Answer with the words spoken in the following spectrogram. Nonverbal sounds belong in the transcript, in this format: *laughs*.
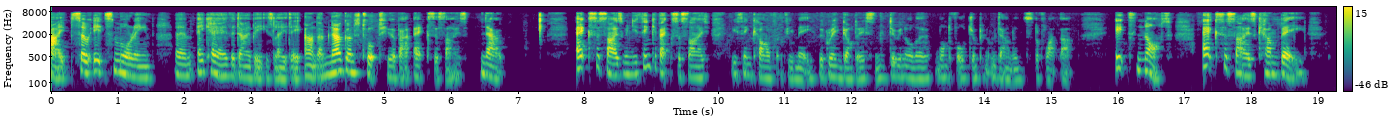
Hi, so it's Maureen, um, aka the Diabetes Lady, and I'm now going to talk to you about exercise. Now, exercise, when you think of exercise, you think of, if you me, the Green Goddess and doing all the wonderful jumping up and down and stuff like that. It's not. Exercise can be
